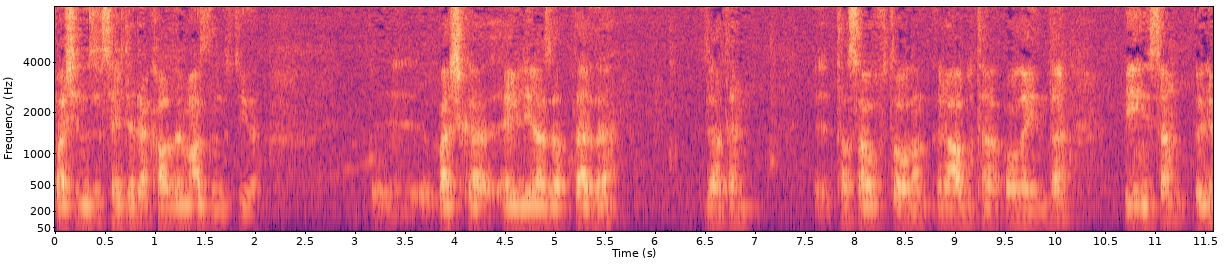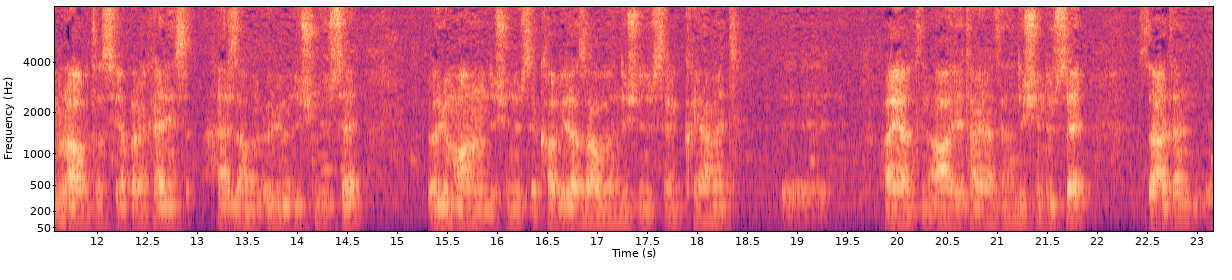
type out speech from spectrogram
başınızı secdeden kaldırmazdınız diyor. E, başka evliya zatlar da zaten e, tasavvufta olan rabıta olayında bir insan ölüm rabıtası yaparak her insan, her zaman ölümü düşünürse, ölüm anını düşünürse, kabir azabını düşünürse, kıyamet e, hayatını, ahiret hayatını düşünürse zaten e,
